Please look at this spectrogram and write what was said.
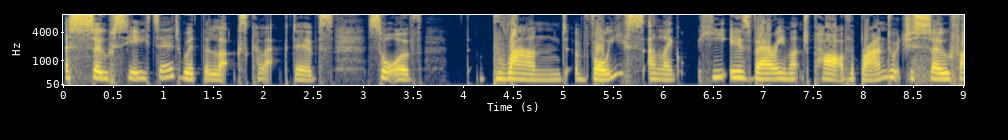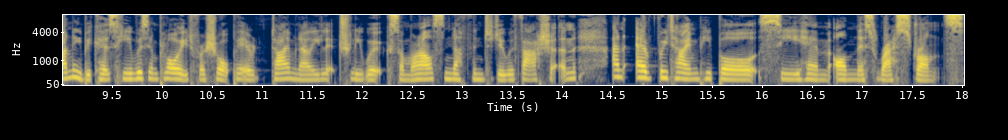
associated with the Lux Collective's sort of brand voice and like he is very much part of the brand which is so funny because he was employed for a short period of time. Now he literally works somewhere else nothing to do with fashion. And every time people see him on this restaurant's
